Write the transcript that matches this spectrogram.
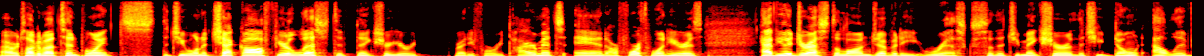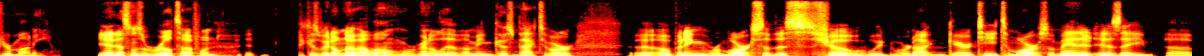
All right, we're talking about 10 points that you want to check off your list to make sure you're ready for retirement. And our fourth one here is have you addressed the longevity risks so that you make sure that you don't outlive your money? Yeah, this one's a real tough one because we don't know how long we're going to live. I mean, it goes back to our uh, opening remarks of this show. We, are not guaranteed tomorrow. So, man, it, it is a, uh,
